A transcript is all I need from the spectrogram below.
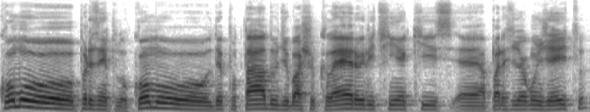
Como, por exemplo, como deputado de baixo clero, ele tinha que é, aparecer de algum jeito.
